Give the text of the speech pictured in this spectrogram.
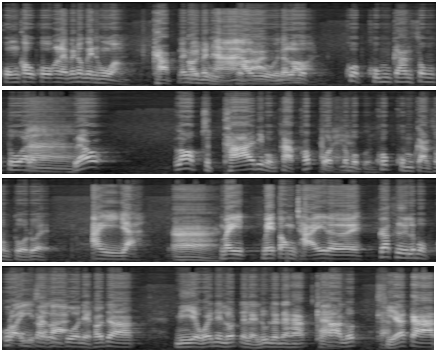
โค้งเข้าโค้งอะไรไม่ต้องเป็นห่วง ครับไม่มีปัญหาสบเอาอยู่ตลอดระบบควบคุมการทรงตัวอะไรอ่า แล้ว รอบสุดท้ายที่ผมขับเขาปลดทำไมระบบคุณควบคุมการทรงตัวด้วย ไอ้ยะอ่าไม่ไม่ต้องใช้เลย ก็คือระบบควบคุมการทรงตัวเนี่ยเขาจะมีเอาไว้ในรถหลายๆรุ่นแล้วนะครับ ครับถ้ารถครับเสียอาการ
